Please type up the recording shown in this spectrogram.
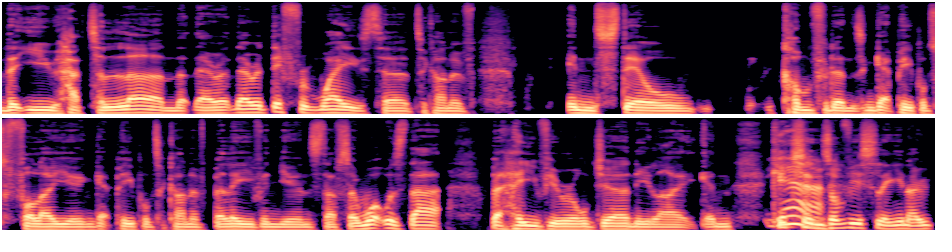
that you had to learn that there are there are different ways to to kind of instill confidence and get people to follow you and get people to kind of believe in you and stuff. So what was that behavioral journey like? And kitchens, obviously, you know,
